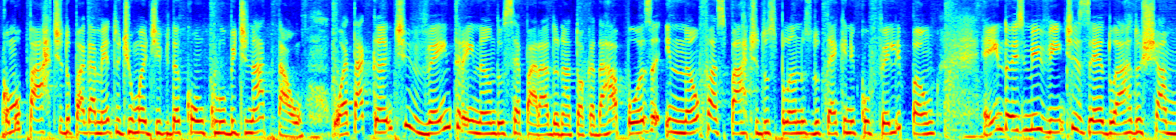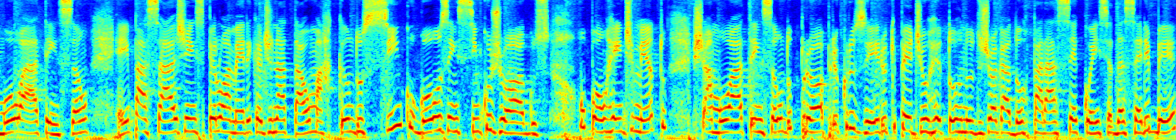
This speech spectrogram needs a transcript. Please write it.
como parte do pagamento de uma dívida com o clube de Natal. O atacante vem treinando separado na Toca da Raposa e não faz parte dos planos do técnico Felipão. Em 2020, Zé Eduardo chamou a atenção em passagens pelo América de Natal, marcando cinco gols em cinco jogos. O bom rendimento chamou a atenção do próprio Cruzeiro, que pediu o retorno do jogador para a sequência da Série B,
